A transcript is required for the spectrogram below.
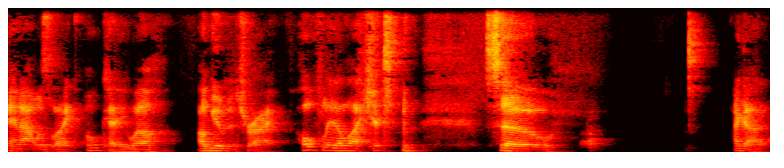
And I was like, okay, well, I'll give it a try. Hopefully I like it. so I got it.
